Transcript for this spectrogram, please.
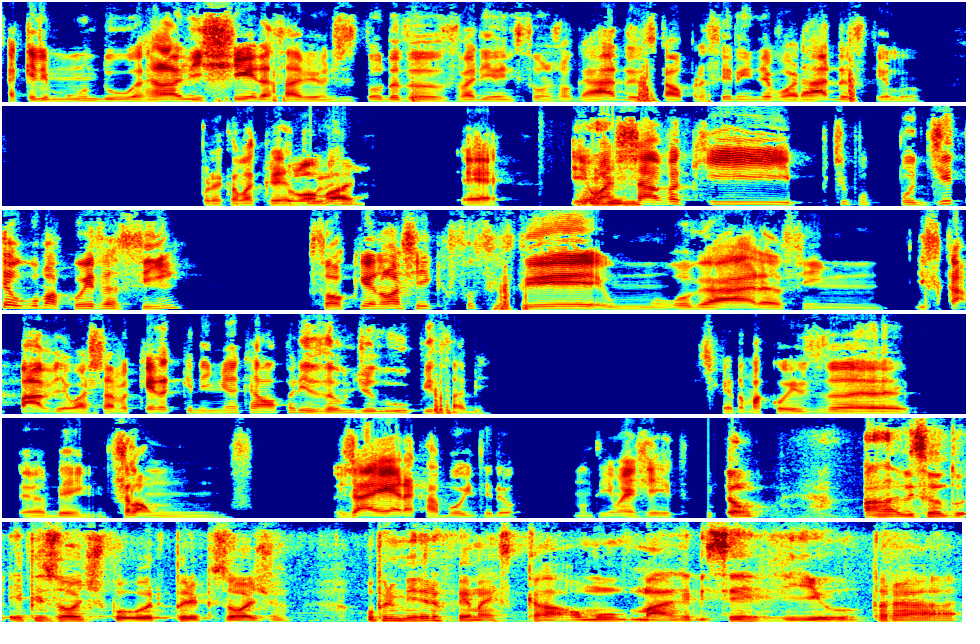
aquele mundo, aquela lixeira, sabe? Onde todas as variantes são jogadas e tal, para serem devoradas pelo, por aquela criatura. É. Eu uhum. achava que, tipo, podia ter alguma coisa assim, só que eu não achei que fosse ser um lugar, assim, escapável. Eu achava que era que nem aquela prisão de loop, sabe? Acho que era uma coisa é, bem, sei lá, um. Já era, acabou, entendeu? Não tem mais jeito. Então, analisando episódio por, por episódio. O primeiro foi mais calmo, mas ele serviu para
